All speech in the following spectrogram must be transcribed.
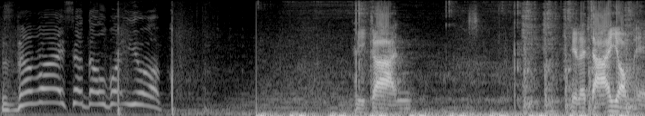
Сдавайся, долбоеб! มีการ เจรจายอมแพ้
